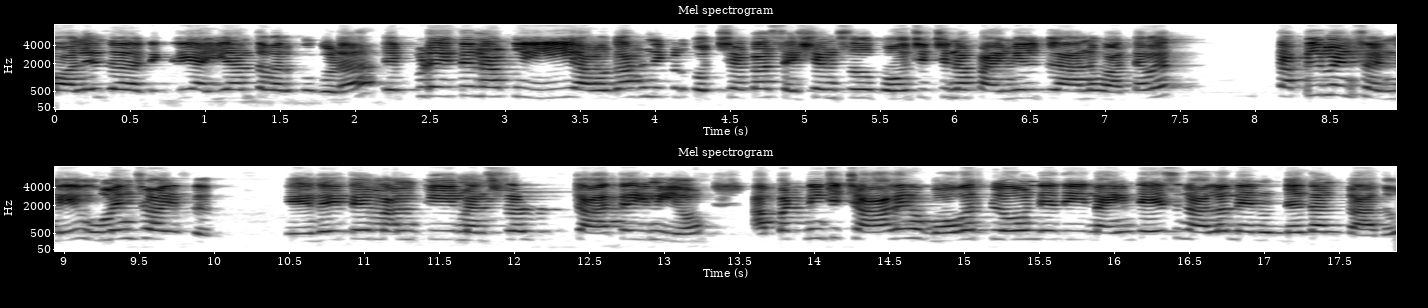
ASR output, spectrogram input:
కాలేజ్ డిగ్రీ అయ్యేంత వరకు కూడా. ఎప్పుడైతే నాకు ఈ అవగాహన ఇక్కడికి వచ్చాక సెషన్స్ కోచ్ ఇచ్చిన five meal plan whatever supplements అండి ఉమెన్ చాయిస్ ఏదైతే మనకి మెన్స్ట్రల్ స్టార్ట్ అయినాయో అప్పటి నుంచి చాలా ఓవర్ ఫ్లో ఉండేది. నైన్ డేస్ నాలో నేను ఉండేదాన్ని కాదు.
